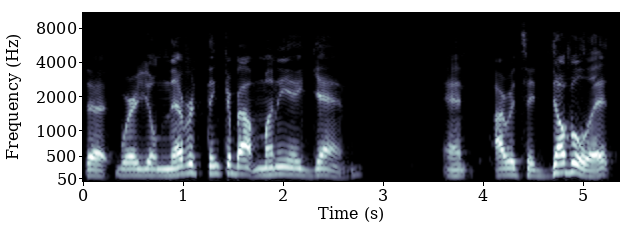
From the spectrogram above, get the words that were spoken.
that where you'll never think about money again and i would say double it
